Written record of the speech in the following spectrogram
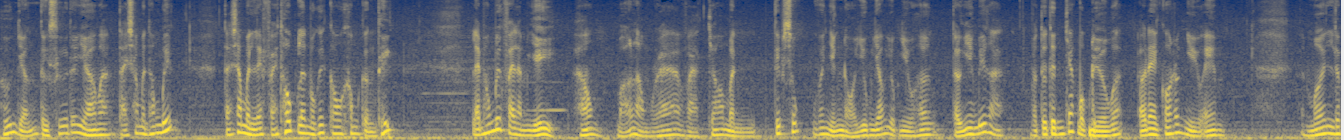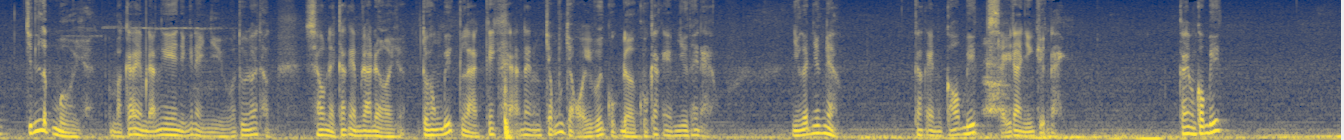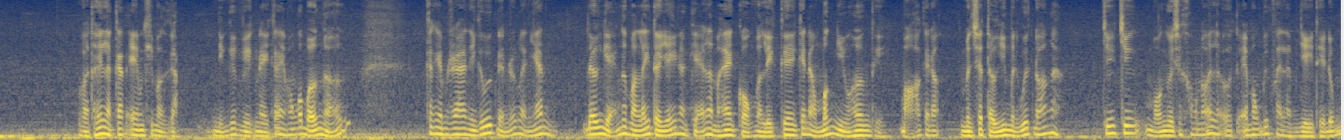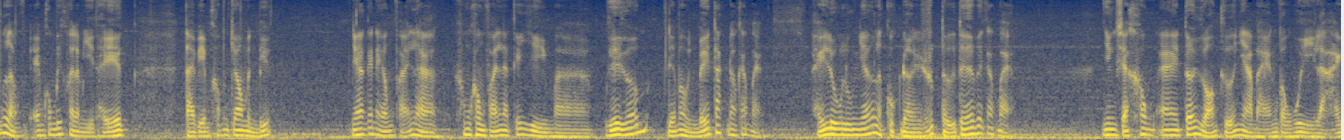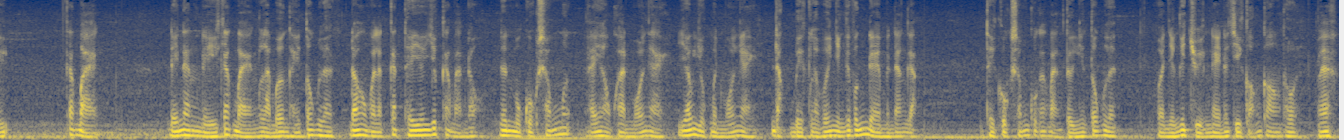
hướng dẫn từ xưa tới giờ mà. Tại sao mình không biết? Tại sao mình lại phải thốt lên một cái câu không cần thiết? Lại không biết phải làm gì? Không, mở lòng ra và cho mình tiếp xúc với những nội dung giáo dục nhiều hơn. Tự nhiên biết à? Và tôi tin chắc một điều á, ở đây có rất nhiều em mới lớp 9 lớp 10 à, mà các em đã nghe những cái này nhiều tôi nói thật, sau này các em ra đời tôi không biết là cái khả năng chống chọi với cuộc đời của các em như thế nào. Nhưng ít nhất nha các em có biết xảy ra những chuyện này? Các em có biết? Và thế là các em khi mà gặp những cái việc này các em không có bỡ ngỡ. Các em ra những cái quyết định rất là nhanh. Đơn giản thôi mà lấy tờ giấy ra kẻ làm hai cột và liệt kê cái nào mất nhiều hơn thì bỏ cái đó. Mình sẽ tự nhiên mình quyết đoán à. Chứ chứ mọi người sẽ không nói là ừ, em không biết phải làm gì. Thì đúng là em không biết phải làm gì thiệt. Tại vì em không cho mình biết nha cái này không phải là không không phải là cái gì mà ghê gớm để mà mình bế tắc đâu các bạn. Hãy luôn luôn nhớ là cuộc đời này rất tử tế với các bạn. Nhưng sẽ không ai tới gõ cửa nhà bạn và quỳ lại. Các bạn để năn nỉ các bạn làm ơn hãy tốt lên. Đó không phải là cách thế giới giúp các bạn đâu. Nên một cuộc sống á, hãy học hành mỗi ngày giáo dục mình mỗi ngày đặc biệt là với những cái vấn đề mình đang gặp. Thì cuộc sống của các bạn tự nhiên tốt lên. Và những cái chuyện này nó chỉ còn con thôi ha?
